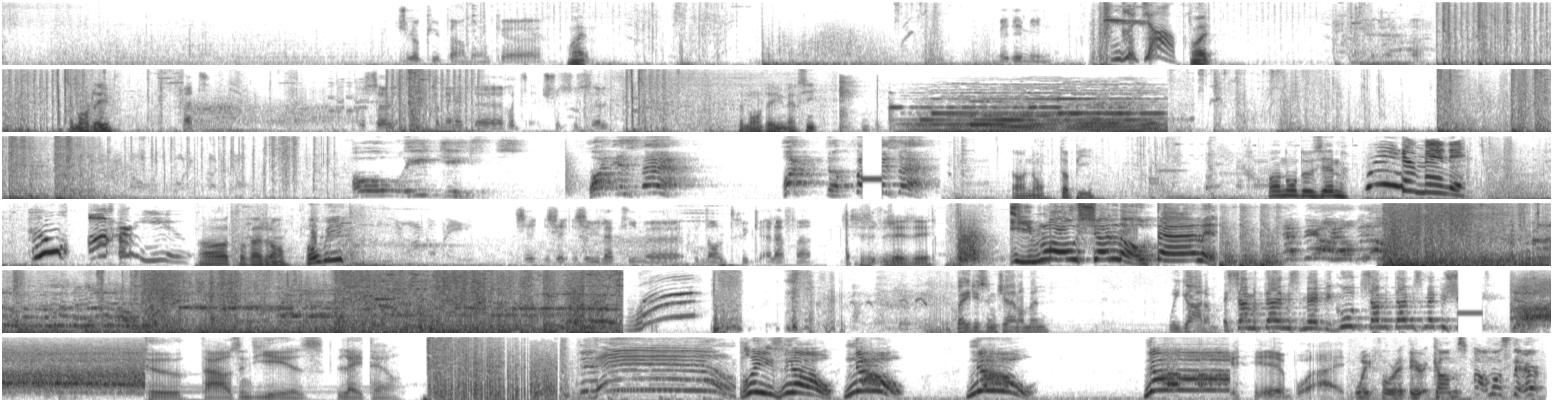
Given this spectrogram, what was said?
Je l'occupe, hein, donc. Euh, Ouais. mets des mines. Ouais, c'est bon, je l'ai eu. Pat. Au sol, premier euh, je suis sous sol. C'est bon, je l'ai eu, merci. Holy Jesus. What is that? What the f is that? Oh non, Topi. Oh non, deuxième. Wait a minute! Who are you? Oh, trop rageant. Oh oui J'ai- eu la team euh, dans le truc à la fin. G- GG. Emotional, damn it! Ladies and gentlemen, we got him. Sometimes may be good, sometimes may be 2,000 years later. Damn! Please, no! No! No! No! Yeah, boy. Wait for it. Here it comes. Almost there.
